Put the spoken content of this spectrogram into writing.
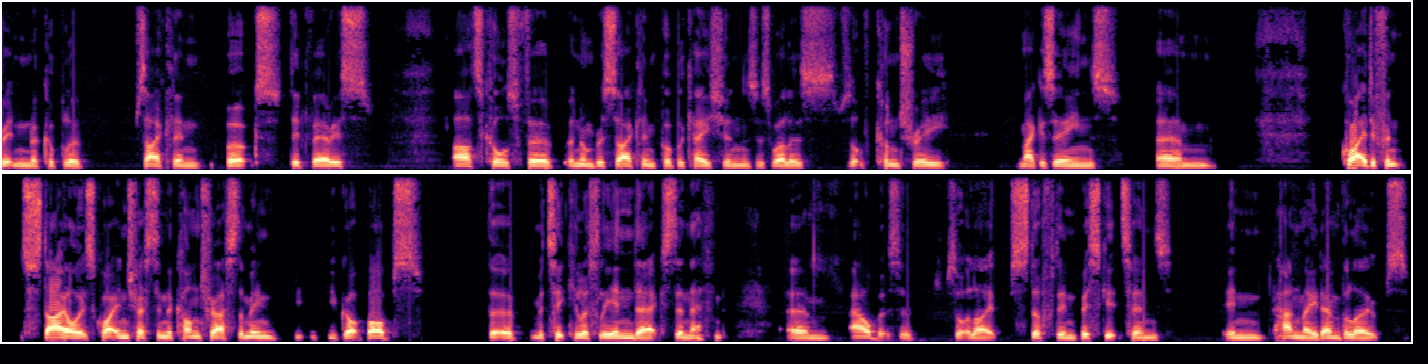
written a couple of cycling books, did various articles for a number of cycling publications, as well as sort of country magazines. Um, quite a different style. It's quite interesting the contrast. I mean, you've got Bob's that are meticulously indexed, and then um, Albert's are sort of like stuffed in biscuit tins in handmade envelopes.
